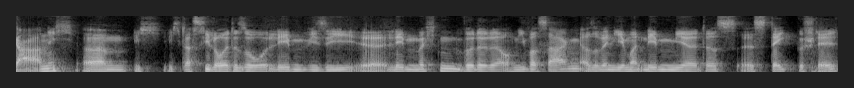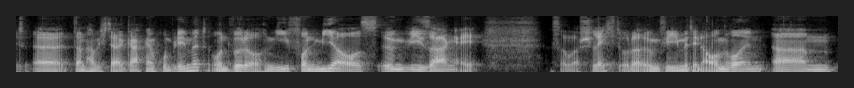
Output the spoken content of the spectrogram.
gar nicht. Ähm, ich ich lasse die Leute so leben, wie sie äh, leben möchten, würde da auch nie was sagen. Also wenn jemand neben mir das äh, Steak bestellt, äh, dann habe ich da gar kein Problem mit und würde auch nie von mir aus irgendwie sagen, ey, ist aber schlecht oder irgendwie mit den Augen rollen. Ähm,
